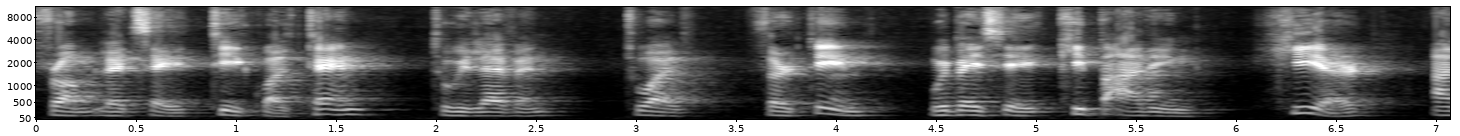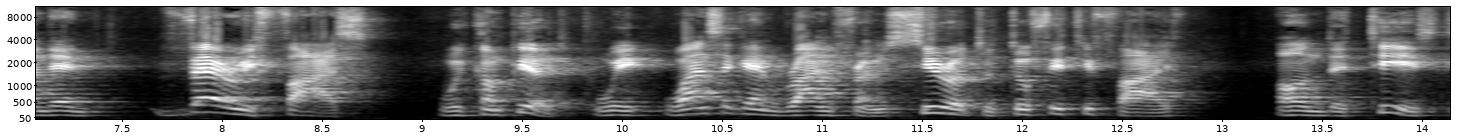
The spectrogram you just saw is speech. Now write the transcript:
from, let's say, t equal 10 to 11, 12, 13. We basically keep adding here and then very fast we compute. We once again run from 0 to 255 on the t's.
